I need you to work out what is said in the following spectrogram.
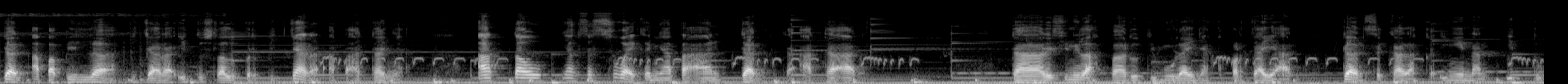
dan apabila bicara itu selalu berbicara apa adanya atau yang sesuai kenyataan dan keadaan. Dari sinilah baru dimulainya kepercayaan dan segala keinginan itu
